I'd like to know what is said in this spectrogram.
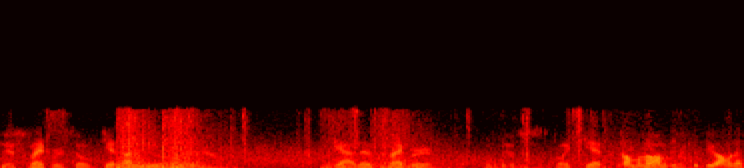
They're sniper, so get out of the open right now. Yeah, they're sniper. So just like get. So I'm gonna, I'm open. just, dude, I'm gonna.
